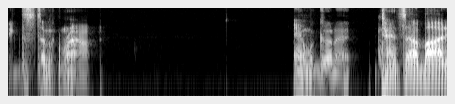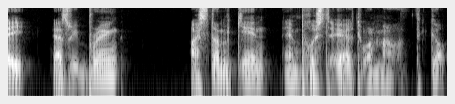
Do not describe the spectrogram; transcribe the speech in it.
make the stomach round. And we're going to tense our body as we bring our stomach in and push the air through our mouth. Go.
